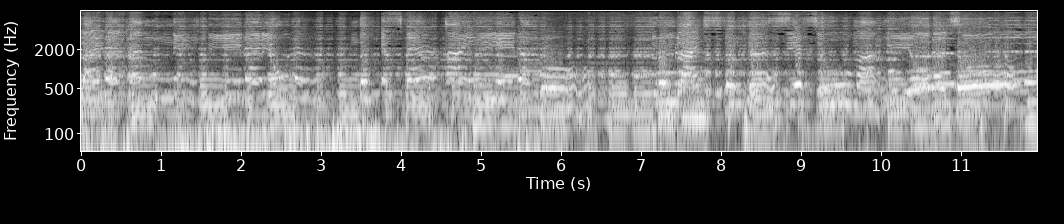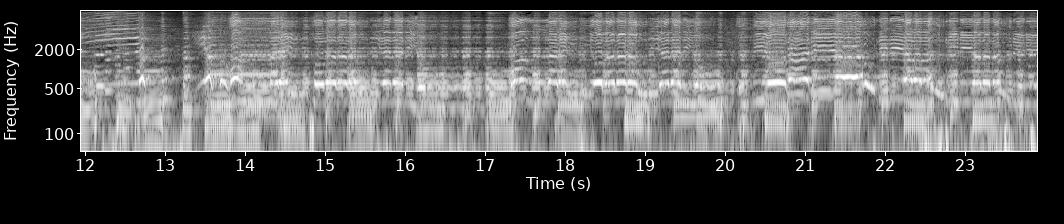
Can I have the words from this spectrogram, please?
Leider kann nicht jeder jodeln, doch es wär ein jeder froh. Drum bleibst und hörst jetzt zu, mach jodel so. Yo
